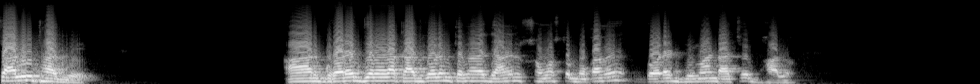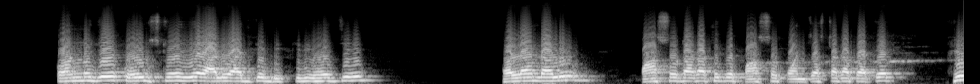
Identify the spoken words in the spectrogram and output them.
চালু থাকবে। আর গড়ের যারা কাজ করেন, তেনারা জানেন সমস্ত মোকামে গড়ের ডিমান্ড আছে ভালো। কর্ণজে কোল্ড স্টোরেজের আলু আজকে বিক্রি হয়েছে। হল্যান্ড আলু পাঁচশো টাকা থেকে পাঁচশো পঞ্চাশ টাকা প্যাকেট ফ্রি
